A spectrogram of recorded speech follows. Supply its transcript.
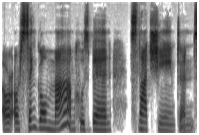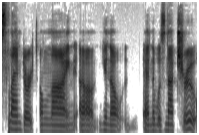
or, or single mom who's been slut shamed and slandered online, uh, you know, and it was not true,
